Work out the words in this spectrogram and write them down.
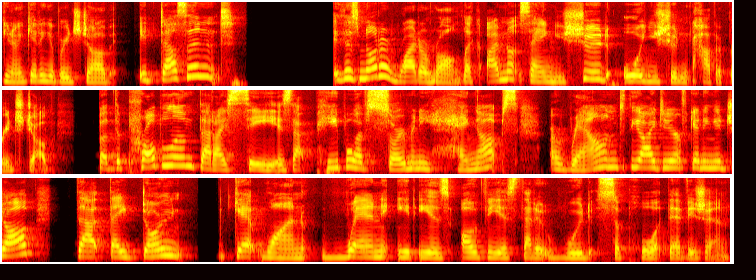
you know getting a bridge job it doesn't there's not a right or wrong like i'm not saying you should or you shouldn't have a bridge job but the problem that i see is that people have so many hangups around the idea of getting a job that they don't get one when it is obvious that it would support their vision,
